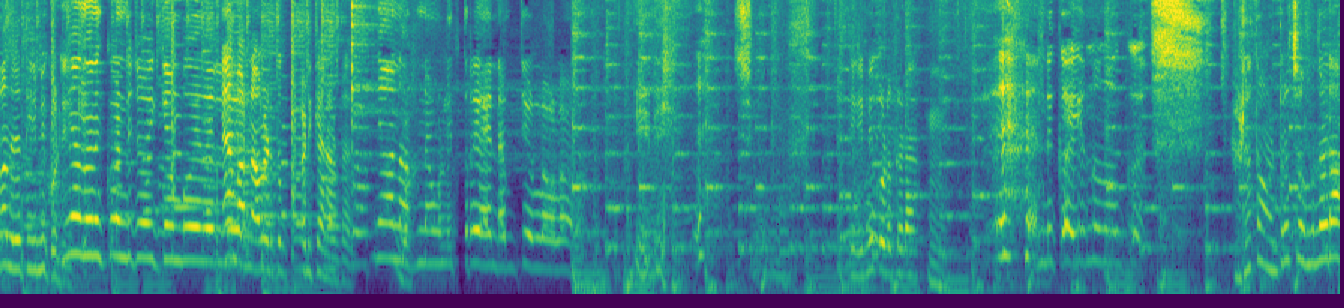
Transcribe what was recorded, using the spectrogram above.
വന്നിട്ട് തിരുമ്മിക്കൊണ്ടി ഞാൻ നിനക്ക് വേണ്ടി ചോദിക്കാൻ പോയതല്ലേ? ഞാൻ പറഞ്ഞു അവളെടുത്ത് പഠിക്കാനോട്ട് ഞാൻ അറിഞ്ഞവൾ ഇത്ര എനർജി ഉള്ളവളാണ് തിരുമ്മി കൊടുക്കടാ. എന്റെ കയ്യിൽ നിന്ന് നോക്ക്. എടാ തോണ്ടോ ചുമന്നടാ.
